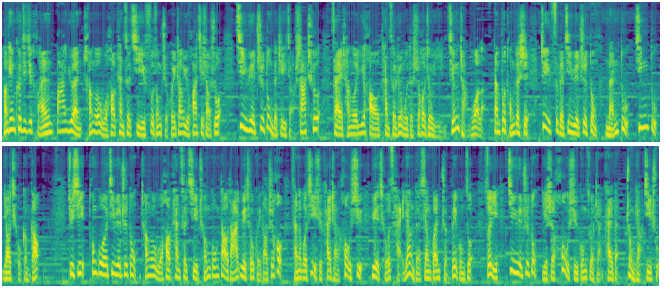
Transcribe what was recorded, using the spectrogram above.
航天科技集团八院嫦娥五号探测器副总指挥张玉花介绍说，近月制动的这一脚刹车，在嫦娥一号探测任务的时候就已经掌握了，但不同的是，这次的近月制动难度、精度要求更高。据悉，通过近月制动，嫦娥五号探测器成功到达月球轨道之后，才能够继续开展后续月球采样的相关准备工作，所以近月制动也是后续工作展开的重要基础。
